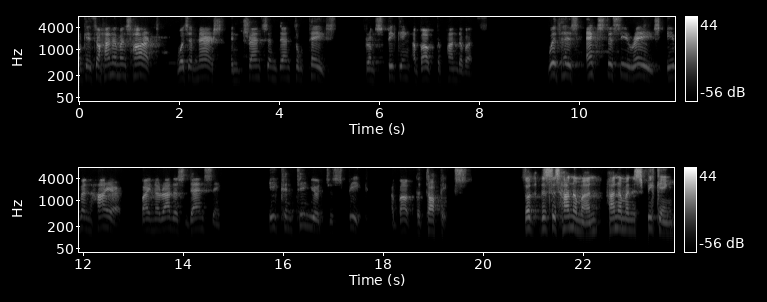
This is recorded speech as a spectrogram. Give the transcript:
Okay, so Hanuman's heart was immersed in transcendental taste from speaking about the Pandavas. With his ecstasy raised even higher by Narada's dancing, he continued to speak about the topics. So this is Hanuman. Hanuman is speaking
